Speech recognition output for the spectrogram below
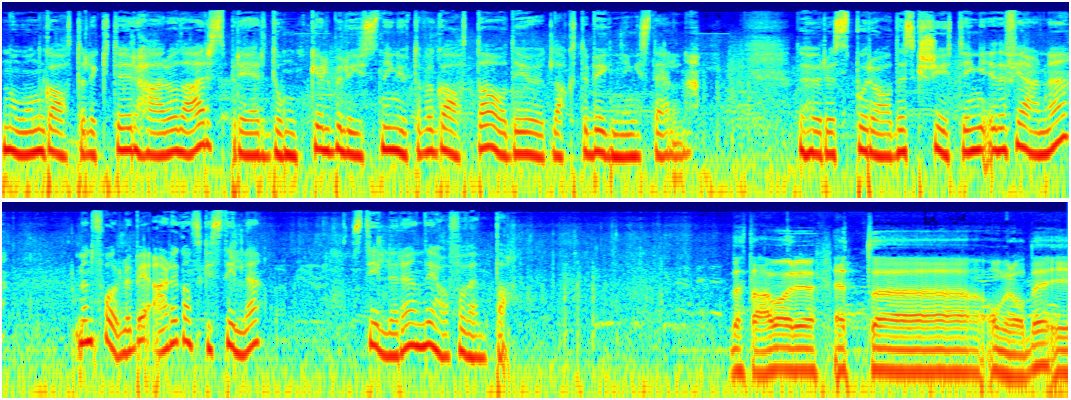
Noen gatelykter her og der sprer dunkel belysning utover gata og de ødelagte bygningsdelene. Det høres sporadisk skyting i det fjerne, men foreløpig er det ganske stille. Stillere enn de har forventa. Dette var et uh, område i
